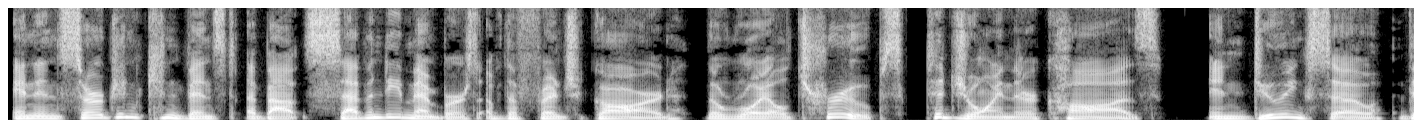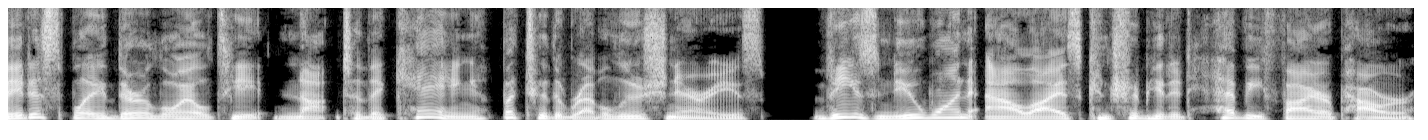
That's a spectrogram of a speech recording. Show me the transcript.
An insurgent convinced about 70 members of the French Guard, the royal troops, to join their cause. In doing so, they displayed their loyalty not to the king, but to the revolutionaries. These new won allies contributed heavy firepower,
